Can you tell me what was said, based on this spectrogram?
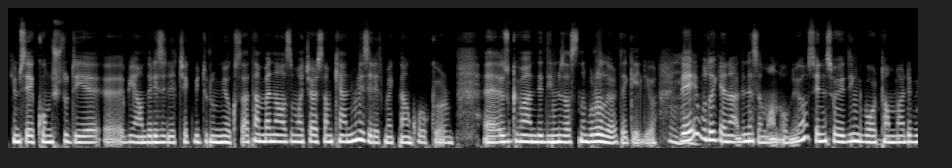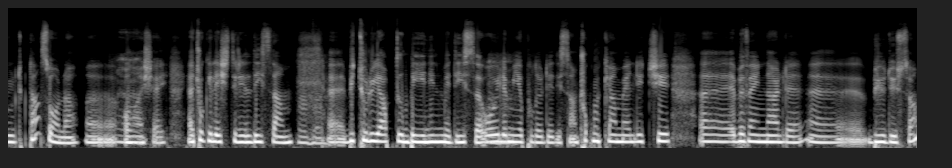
kimseye konuştu diye e, bir anda rezil edecek bir durum yok. Zaten ben ağzımı açarsam kendimi rezil etmekten korkuyorum. E, özgüven dediğimiz aslında buralara da geliyor. Hı hı. Ve bu da genelde ne zaman oluyor? Senin söylediğin gibi ortamlarda büyüdükten sonra e, olan şey. Yani çok eleştirildiysem, hı hı. Bir türlü yaptığım beğenilmediyse, o öyle mi yapılır dediysem, çok mükemmelliyetçi ebeveynlerle büyüdüysem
